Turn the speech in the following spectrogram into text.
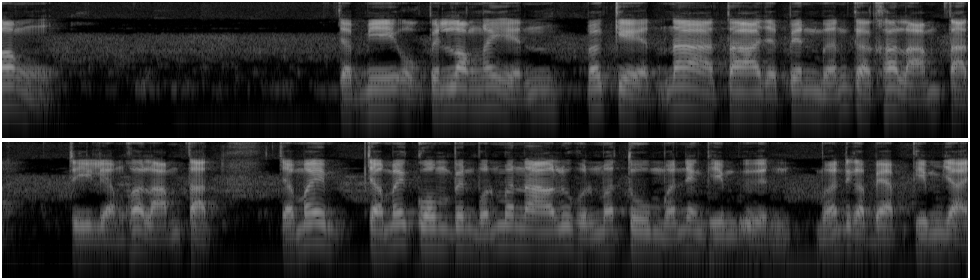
ร่อง จะมีอกเป็นร่องให้เห็นพระเกศหน้าตาจะเป็นเหมือนกับข้าวหลามตัด สี่เหลี่ยมข้าวหลามตัด จะไม่จะไม่กลมเป็นผลมะนาวหรือผลมะตูมเหมือนอย่างพิมพ์อื่น เหมือนกับแบบพิมพ์ใหญ่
